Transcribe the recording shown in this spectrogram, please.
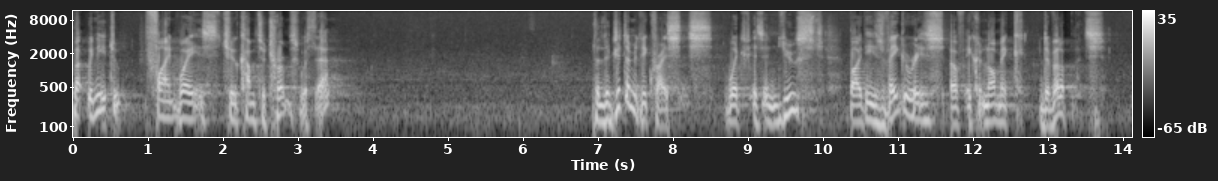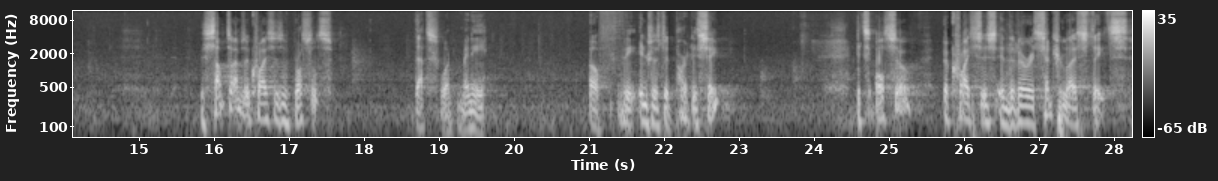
But we need to find ways to come to terms with that. The legitimacy crisis, which is induced by these vagaries of economic developments. Sometimes a crisis of Brussels. That's what many of the interested parties say. It's also a crisis in the very centralized states,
